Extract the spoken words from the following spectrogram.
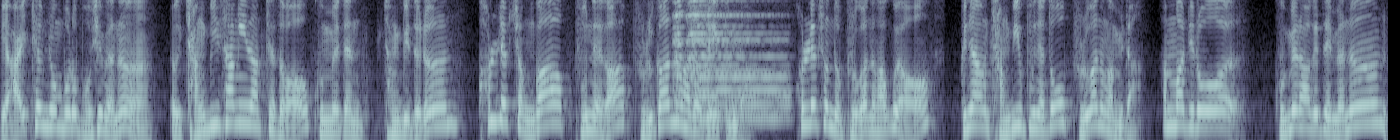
이 아이템 정보로 보시면은 여기 장비 상인한테서 구매된 장비들은 컬렉션과 분해가 불가능하다고 되어 있습니다. 컬렉션도 불가능하고요. 그냥 장비 분해도 불가능합니다. 한마디로 구매를 하게 되면은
